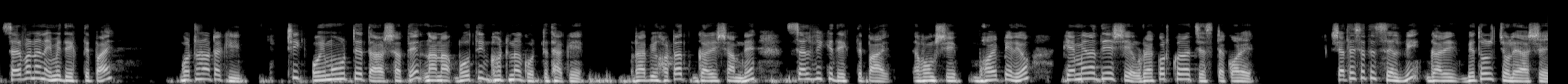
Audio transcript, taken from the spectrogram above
সারবানা নেমে দেখতে পায়, ঘটনাটা কি? ঠিক ওই মুহূর্তে তার সাথে নানা ভৌতিক ঘটনা ঘটতে থাকে। রাবি হঠাৎ গাড়ির সামনে সেলভিকে দেখতে পায় এবং সে ভয় পেলেও ক্যামেরা দিয়ে সে রেকর্ড করার চেষ্টা করে। সাথে সাথে সেলভি গাড়ির ভেতর চলে আসে।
